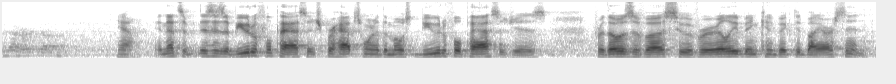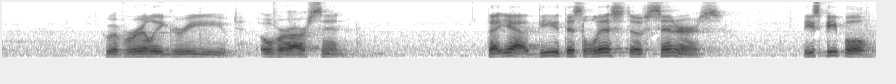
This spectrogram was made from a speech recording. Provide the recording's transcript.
of our God. Yeah, and that's a, this is a beautiful passage, perhaps one of the most beautiful passages for those of us who have really been convicted by our sin, who have really grieved over our sin. That, yeah, the, this list of sinners, these people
